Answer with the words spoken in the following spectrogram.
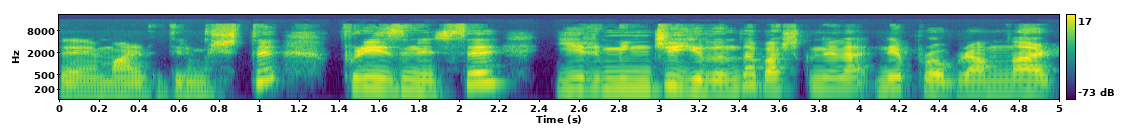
emanet edilmişti. Freeze'in ise 20. yılında başka neler, ne programlar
